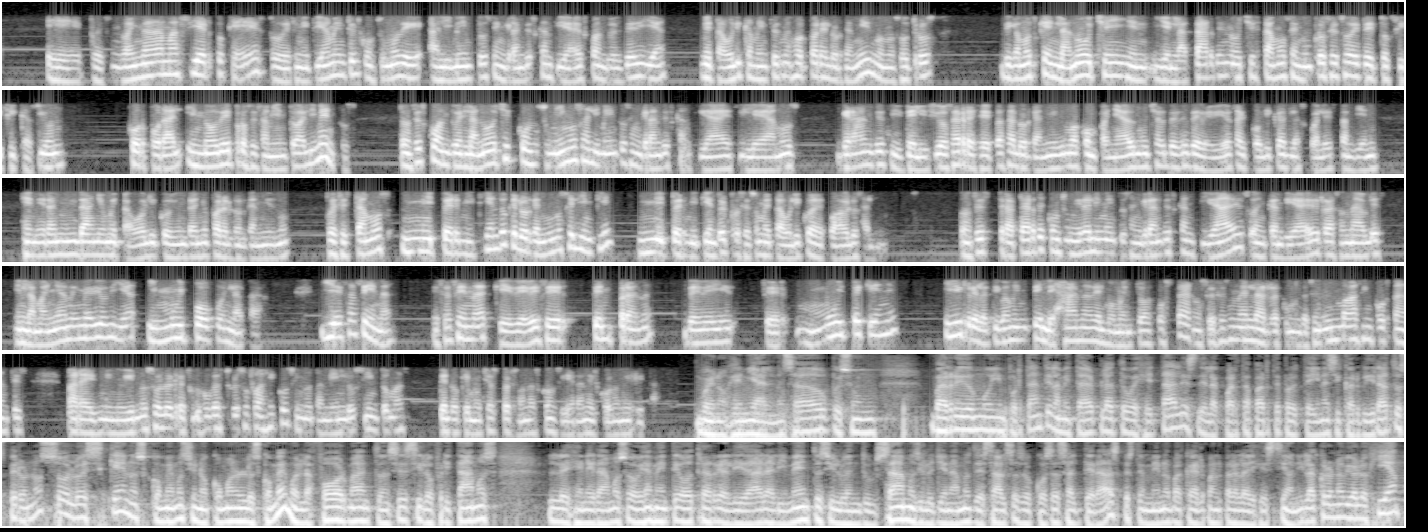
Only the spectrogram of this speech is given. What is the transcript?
eh, pues no hay nada más cierto que esto. Definitivamente el consumo de alimentos en grandes cantidades cuando es de día, metabólicamente es mejor para el organismo. Nosotros digamos que en la noche y en, y en la tarde noche estamos en un proceso de detoxificación corporal y no de procesamiento de alimentos. Entonces, cuando en la noche consumimos alimentos en grandes cantidades y le damos grandes y deliciosas recetas al organismo acompañadas muchas veces de bebidas alcohólicas, las cuales también generan un daño metabólico y un daño para el organismo, pues estamos ni permitiendo que el organismo se limpie, ni permitiendo el proceso metabólico adecuado de los alimentos. Entonces, tratar de consumir alimentos en grandes cantidades o en cantidades razonables en la mañana y mediodía y muy poco en la tarde. Y esa cena, esa cena que debe ser temprana, debe ser muy pequeña y relativamente lejana del momento de acostarnos. Esa es una de las recomendaciones más importantes para disminuir no solo el reflujo gastroesofágico, sino también los síntomas de lo que muchas personas consideran el colon irritable. Bueno, genial. Nos ha dado pues un barrido muy importante, la mitad del plato vegetales, de la cuarta parte proteínas y carbohidratos, pero no solo es que nos comemos, sino cómo nos los comemos, la forma, entonces si lo fritamos, le generamos obviamente otra realidad al alimento, si lo endulzamos y lo llenamos de salsas o cosas alteradas, pues también nos va a caer mal para la digestión. Y la cronobiología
